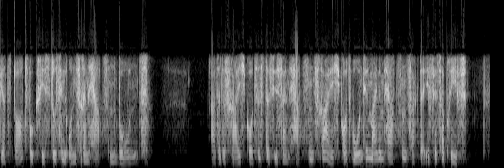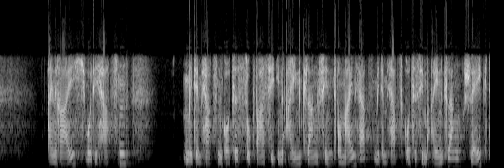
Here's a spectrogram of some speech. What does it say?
wird dort, wo Christus in unseren Herzen wohnt. Also das Reich Gottes, das ist ein Herzensreich. Gott wohnt in meinem Herzen, sagt der Epheserbrief. Ein Reich, wo die Herzen mit dem Herzen Gottes so quasi in Einklang sind. Wo mein Herz mit dem Herz Gottes im Einklang schlägt,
